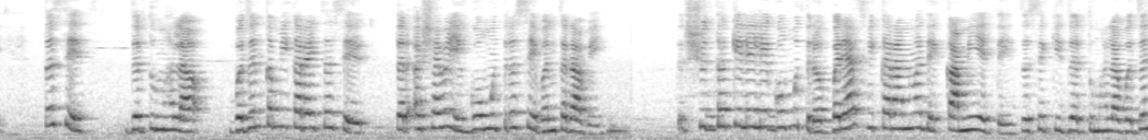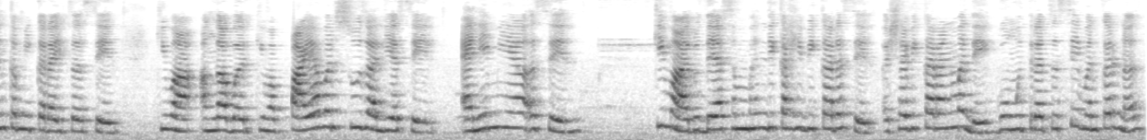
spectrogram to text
तसेच जर तुम्हाला वजन कमी करायचं असेल तर अशा वेळी गोमूत्र सेवन करावे. तर शुद्ध केलेले गोमूत्र बऱ्याच विकारांमध्ये कामी येते. जसे की जर तुम्हाला वजन कमी करायचं असेल किंवा अंगावर किंवा पायावर सूज आली असेल ॲनेमिया असेल किंवा हृदयासंबंधी काही विकार असेल अशा विकारांमध्ये गोमूत्राचं सेवन करणं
